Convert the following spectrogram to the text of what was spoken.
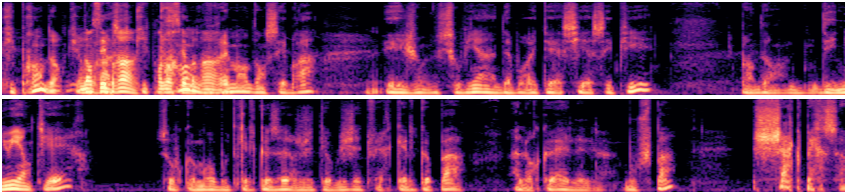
qui prend dans, qui Dans ses bras, qui qui prend dans ses bras. vraiment dans ses bras. Et je me souviens d'avoir été assis à ses pieds pendant des nuits entières. Sauf que moi, au bout de quelques heures, j'étais obligé de faire quelques pas, alors qu'elle, elle ne bouge pas. Chaque personne,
